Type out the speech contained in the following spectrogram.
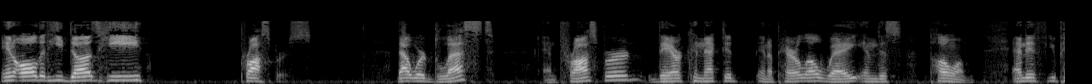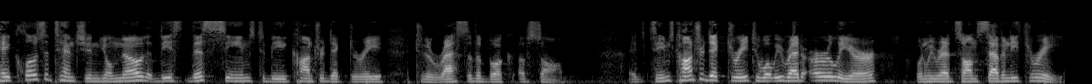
In all that he does, he prospers. That word blessed and prospered, they are connected in a parallel way in this poem. And if you pay close attention, you'll know that this, this seems to be contradictory to the rest of the book of Psalm. It seems contradictory to what we read earlier when we read Psalm 73.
